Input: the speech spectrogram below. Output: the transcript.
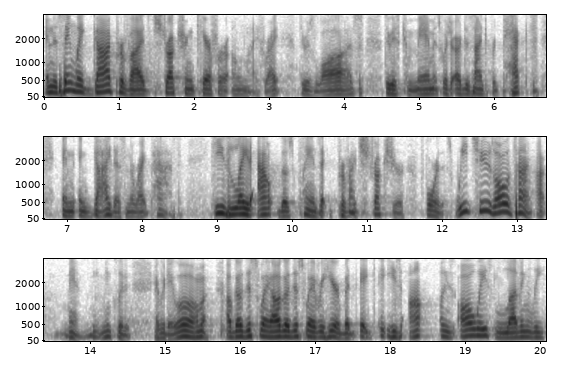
in the same way, God provides structure and care for our own life, right? through his laws, through his commandments, which are designed to protect and, and guide us in the right path. He's laid out those plans that provide structure for this. We choose all the time. I, man, me, included, every day. Oh, well, i will go this way, I'll go this way over here. But it, it, he's, he's always lovingly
